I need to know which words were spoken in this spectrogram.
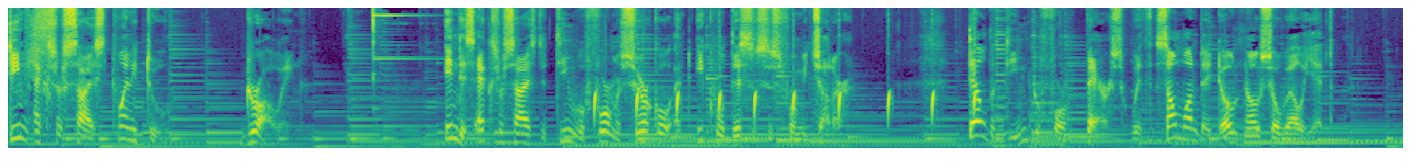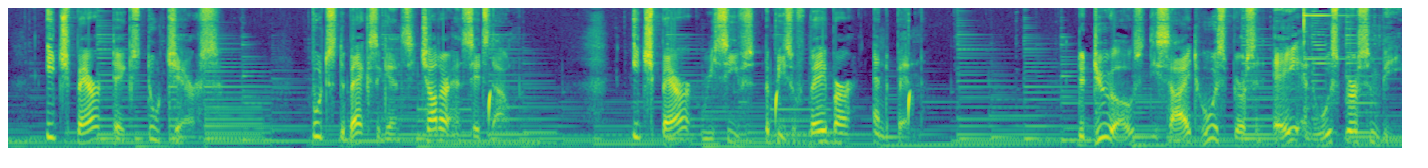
Team Exercise 22 Drawing. In this exercise the team will form a circle at equal distances from each other. Tell the team to form pairs with someone they don't know so well yet. Each pair takes two chairs, puts the backs against each other and sits down. Each pair receives a piece of paper and a pen. The duos decide who is person A and who is person B.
